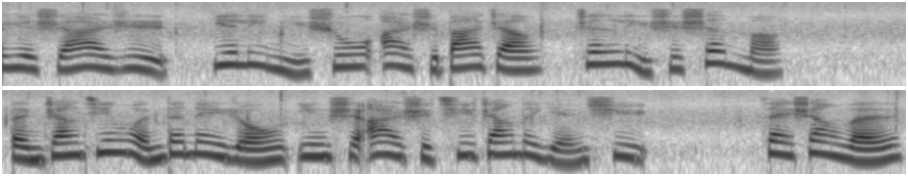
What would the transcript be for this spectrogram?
月十二日，耶利米书二十八章，真理是什么？本章经文的内容应是二十七章的延续。在上文，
